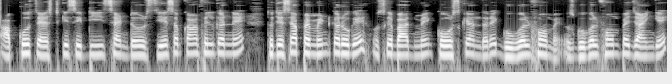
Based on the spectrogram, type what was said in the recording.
आपको टेस्ट की सिटी सेंटर्स ये सब कहाँ फिल करने हैं? तो जैसे आप पेमेंट करोगे, उसके बाद में कोर्स के अंदर एक गूगल फॉर्म है। उस गूगल फॉर्म पे जाएँगे,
